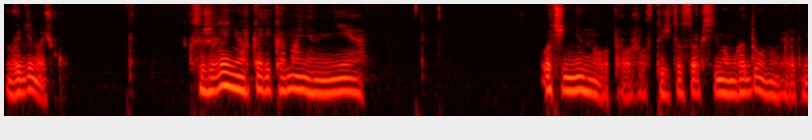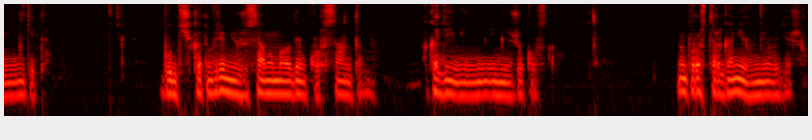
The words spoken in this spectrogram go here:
в одиночку. К сожалению, Аркадий Каманин не очень немного прожил. В 1947 году он умер от менингита, будучи к этому времени уже самым молодым курсантом Академии имени Жуковского. Ну, просто организм не выдержал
